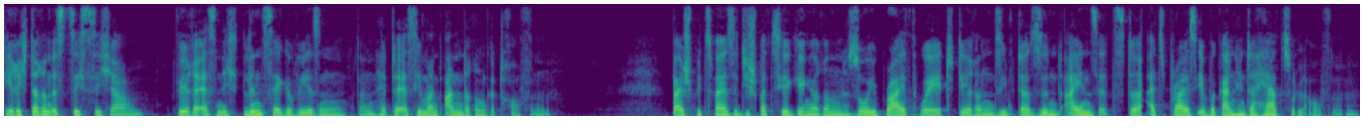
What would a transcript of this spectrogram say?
Die Richterin ist sich sicher, wäre es nicht Lindsay gewesen, dann hätte es jemand anderen getroffen. Beispielsweise die Spaziergängerin Zoe Braithwaite, deren siebter Sinn einsetzte, als Price ihr begann hinterherzulaufen.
